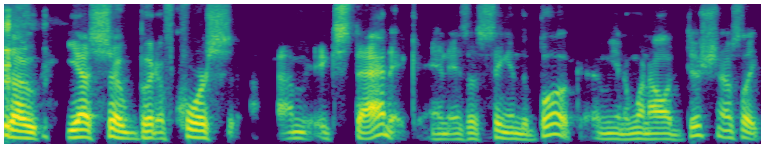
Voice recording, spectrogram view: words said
so yeah. So, but of course, I'm ecstatic. And as I say in the book, um, I mean, when I auditioned, I was like,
